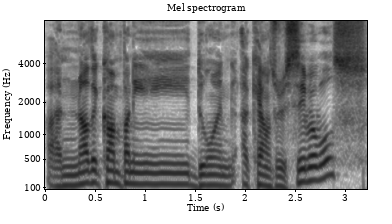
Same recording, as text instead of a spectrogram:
another company doing accounts receivables.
